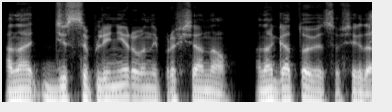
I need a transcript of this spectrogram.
Она дисциплинированный профессионал. Она готовится всегда.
